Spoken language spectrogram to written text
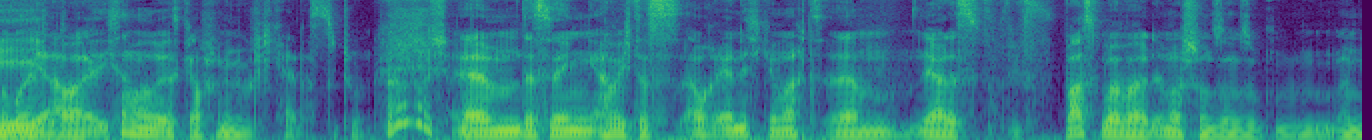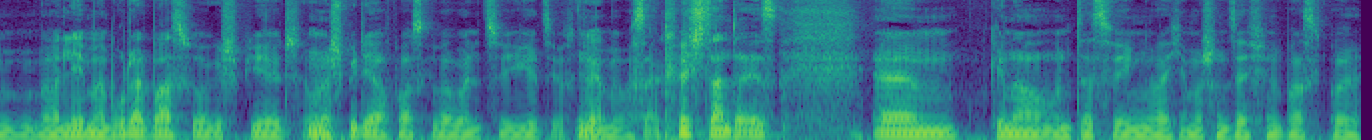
verbreitet. aber ich sag mal so, es gab schon eine Möglichkeit, das zu tun. Ah. Ähm, deswegen habe ich das auch eher nicht gemacht. Ähm, ja, das Basketball war halt immer schon so. so ähm, mein Leben, mein Bruder hat Basketball gespielt oder spielt ja auch Basketball bei zu Eagles. Ich weiß gar Mhm. Ja. nicht mehr, was der aktuelle Stand da ist. Ähm, genau, und deswegen war ich immer schon sehr viel mit Basketball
